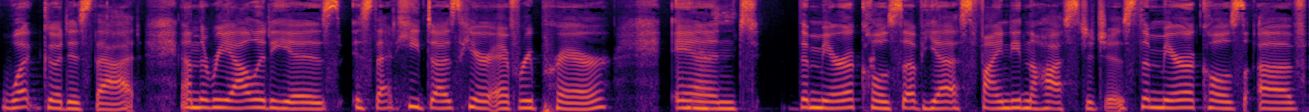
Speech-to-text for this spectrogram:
What good is that? And the reality is, is that he does hear every prayer and yes the miracles of yes finding the hostages the miracles of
